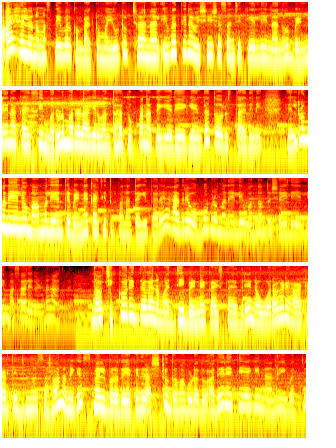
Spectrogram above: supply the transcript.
ಹಾಯ್ ಹಲೋ ನಮಸ್ತೆ. Welcome back to my YouTube channel ಇವತ್ತಿನ ವಿಶೇಷ ಸಂಚಿಕೆಯಲ್ಲಿ ನಾನು ಬೆಣ್ಣೆನ ಕಾಯಿಸಿ ಮರಳು ಮರಳಾಗಿರುವಂತಹ ತುಪ್ಪನ ತೆಗೆಯೋದು ಹೇಗೆ ಅಂತ ತೋರಿಸ್ತಾ ಇದ್ದೀನಿ. ಎಲ್ಲರೂ ಮನೆಯಲ್ಲೂ ಮಾಮೂಲಿಯಂತೆ ಬೆಣ್ಣೆ ಕಾಯಿಸಿ ತುಪ್ಪನ ತೆಗಿತಾರೆ. ಆದರೆ ಒಬ್ಬೊಬ್ಬರು ಮನೆಯಲ್ಲಿ ಒಂದೊಂದು ಶೈಲಿಯಲ್ಲಿ ಮಸಾಲೆಗಳನ್ನ ಹಾಕ್ತಾರೆ. ನಾವು ಚಿಕ್ಕವರಿದ್ದಾಗ ನಮ್ಮ ಅಜ್ಜಿ ಬೆಣ್ಣೆ ಕಾಯಿಸ್ತಾ ಇದ್ರೆ ನಾವು ಹೊರಗಡೆ ಆಟ ಆಡ್ತಿದ್ರು ಸಹ ನಮಗೆ ಸ್ಮೆಲ್ ಬರೋದು. ಯಾಕೆಂದರೆ ಅಷ್ಟು ಘಮಗುಡೋದು. ಅದೇ ರೀತಿಯಾಗಿ ನಾನು ಇವತ್ತು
